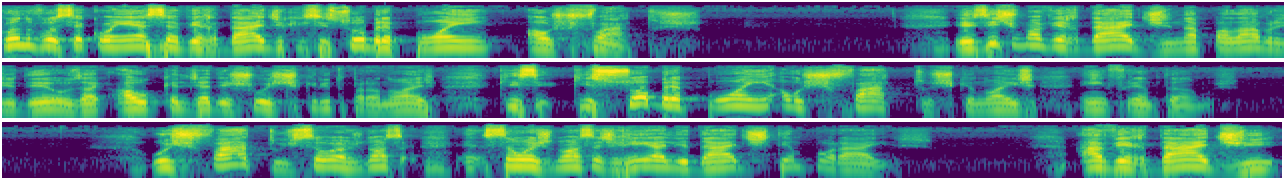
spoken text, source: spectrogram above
quando você conhece a verdade que se sobrepõe aos fatos. Existe uma verdade na palavra de Deus, algo que ele já deixou escrito para nós, que, se, que sobrepõe aos fatos que nós enfrentamos. Os fatos são as, nossas, são as nossas realidades temporais. A verdade,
